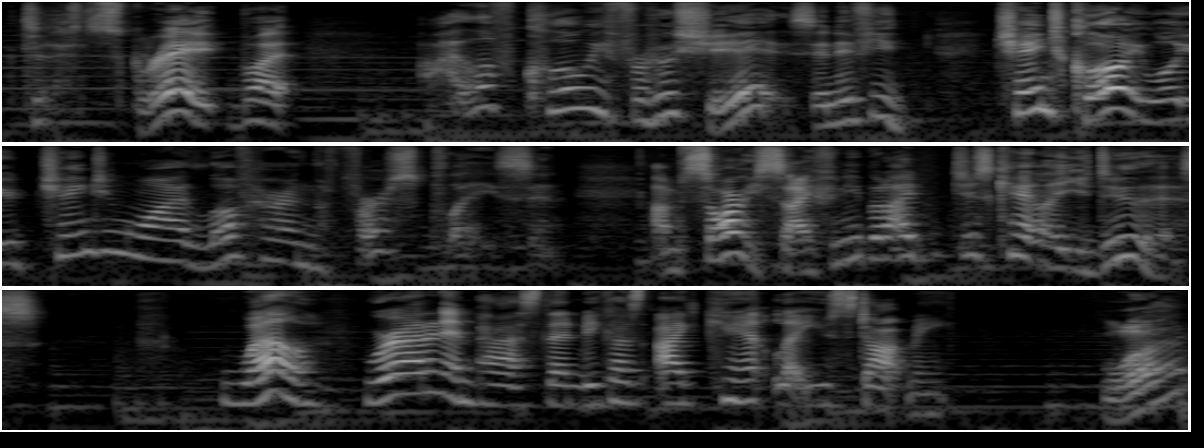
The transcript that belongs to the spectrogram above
it's great, but I love Chloe for who she is. And if you change Chloe, well, you're changing why I love her in the first place. And I'm sorry, Siphony, but I just can't let you do this. Well, we're at an impasse then because I can't let you stop me. What?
